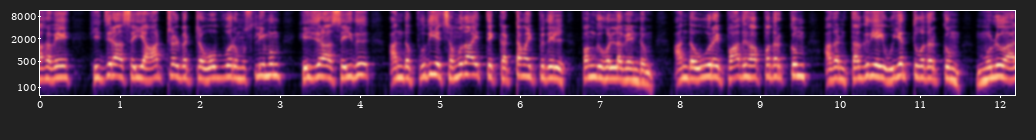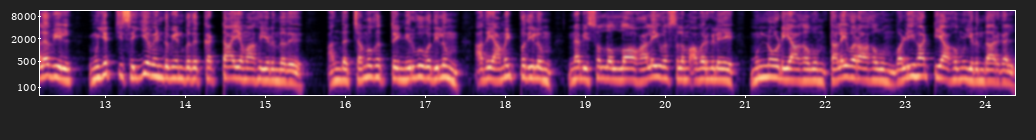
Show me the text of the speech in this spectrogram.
ஆகவே ஹிஜ்ரா செய்ய ஆற்றல் பெற்ற ஒவ்வொரு முஸ்லீமும் ஹிஜ்ரா செய்து அந்த புதிய சமுதாயத்தை கட்டமைப்பதில் பங்கு கொள்ள வேண்டும். அந்த ஊரை பாதுகாப்பதற்கும் அதன் தகுதியை உயர்த்துவதற்கும் முழு அளவில் முயற்சி செய்ய வேண்டும் என்பது கட்டாயமாக இருந்தது. அந்த சமூகத்தை நிறுவுவதிலும் அதை அமைப்பதிலும் நபி சொல்லாஹ் அலைவாஸ்லம் அவர்களே முன்னோடியாகவும் தலைவராகவும் வழிகாட்டியாகவும் இருந்தார்கள்.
